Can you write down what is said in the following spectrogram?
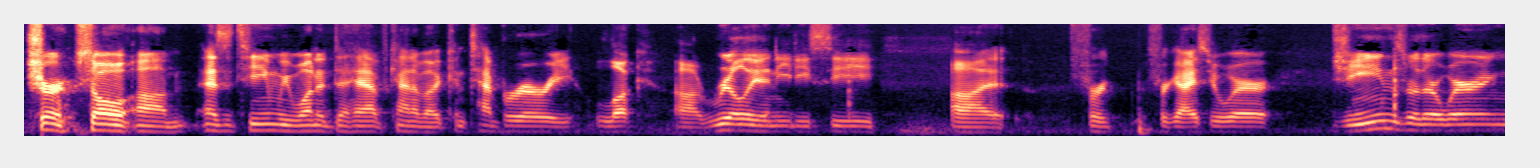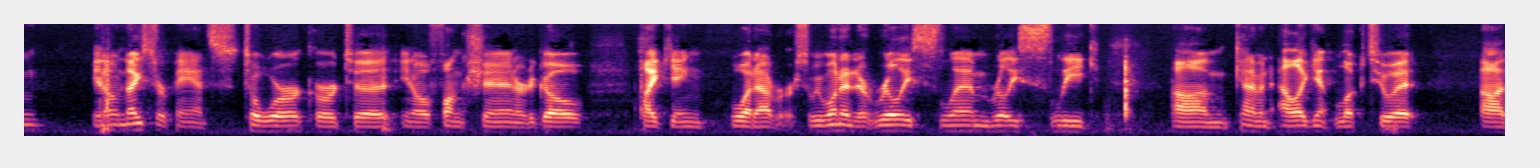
Sure. So, um, as a team, we wanted to have kind of a contemporary look, uh, really an EDC uh, for for guys who wear jeans or they're wearing you know nicer pants to work or to you know function or to go hiking, whatever. So we wanted it really slim, really sleek, um, kind of an elegant look to it. Uh,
